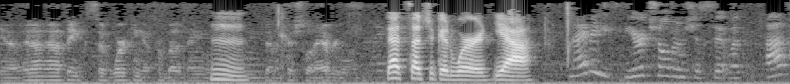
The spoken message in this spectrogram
you know. And I, and I think so. Working it from both angles Mm. is beneficial to everyone. That's such a good word. Yeah. Maybe your children should sit with us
